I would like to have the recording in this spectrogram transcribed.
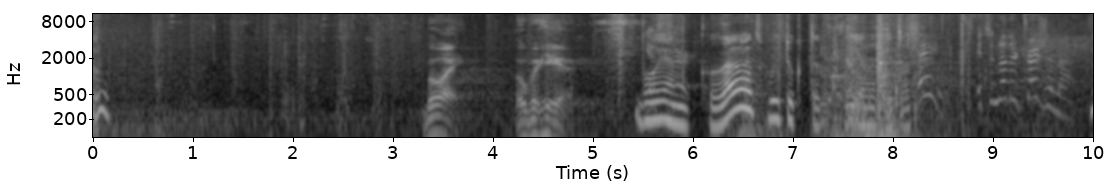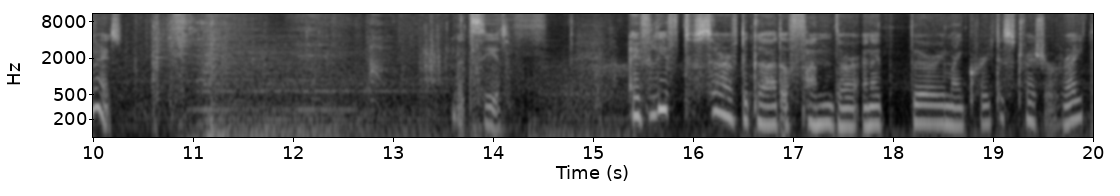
Ooh. Boy, over here. Boy, I'm glad we took the, the elevator. Hey, it's another treasure map. Nice. Let's see it. I've lived to serve the god of thunder, and I bury my greatest treasure right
